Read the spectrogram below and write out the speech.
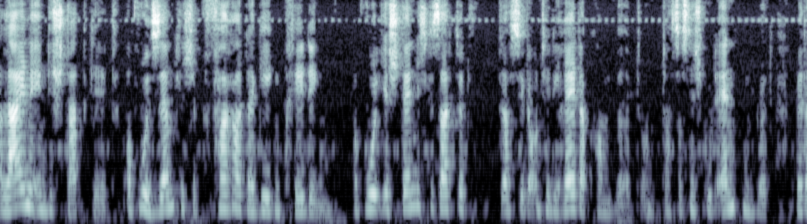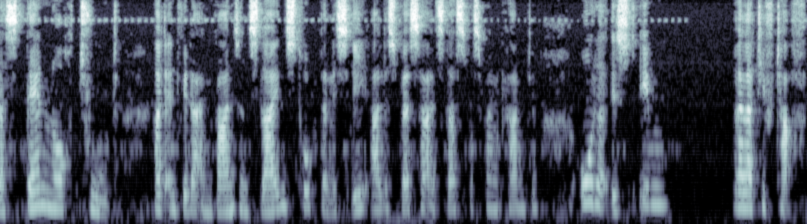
alleine in die Stadt geht, obwohl sämtliche Pfarrer dagegen predigen, obwohl ihr ständig gesagt wird, dass sie da unter die Räder kommen wird und dass das nicht gut enden wird. Wer das dennoch tut, hat entweder einen Wahnsinnsleidensdruck, dann ist eh alles besser als das, was man kannte, oder ist eben relativ tough.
